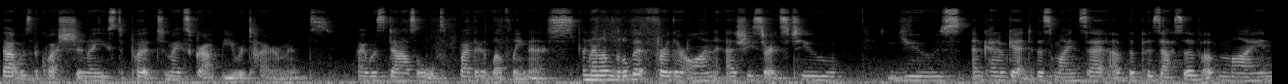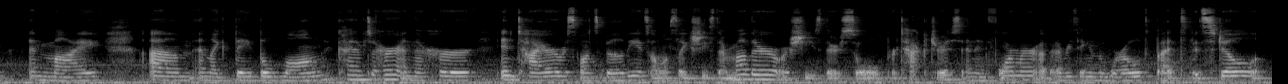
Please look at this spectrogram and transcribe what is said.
That was the question I used to put to my scrappy retirements. I was dazzled by their loveliness. And then a little bit further on, as she starts to use and kind of get into this mindset of the possessive of mine and my um, and like they belong kind of to her and they're her entire responsibility it's almost like she's their mother or she's their sole protectress and informer of everything in the world but it's still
